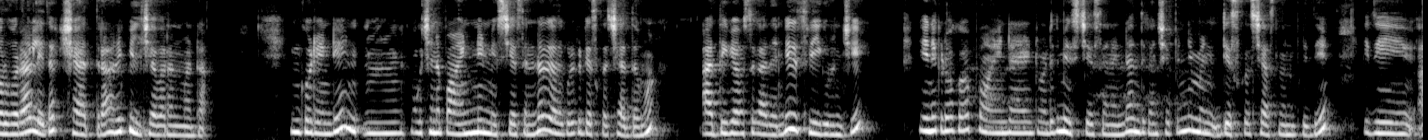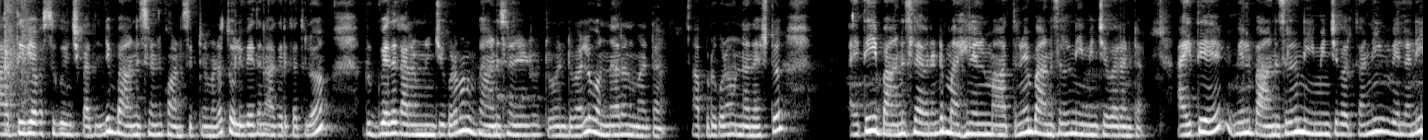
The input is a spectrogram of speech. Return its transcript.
ఓర్వర లేదా క్షేత్ర అని పిలిచేవారనమాట ఇంకోటి ఏంటి ఒక చిన్న పాయింట్ నేను మిస్ చేశాను అది కూడా డిస్కస్ చేద్దాము. ఆర్థిక వ్యవస్థ కాదండి ఇది స్త్రీ గురించి. నేను ఇక్కడ ఒక పాయింట్ అనేటువంటిది మిస్ చేశానండి. అందుకని చెప్పి నేను డిస్కస్ చేస్తున్నాను ఇప్పుడు ఇది. ఇది ఆర్థిక వ్యవస్థ గురించి కాదండి బానిసలు అనే కాన్సెప్ట్ అనమాట తొలివేద నాగరికతలో ఋగ్వేద కాలం నుంచి కూడా మనకు బానిసలు అనేటటువంటి వాళ్ళు ఉన్నారనమాట అప్పుడు కూడా ఉన్నారు నెక్స్ట్ అయితే ఈ బానిసలు ఎవరంటే మహిళలు మాత్రమే బానిసలకు నియమించేవారంట. అయితే వీళ్ళు బానిసలకు నియమించేవారు కానీ వీళ్ళని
